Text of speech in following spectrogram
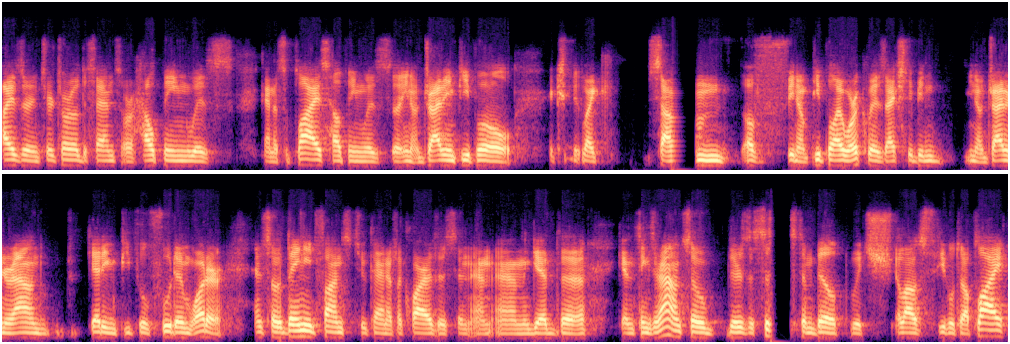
either in territorial defense or helping with kind of supplies, helping with uh, you know driving people. Like some of you know people I work with actually been you know driving around getting people food and water. And so they need funds to kind of acquire this and and, and get the getting things around. So there's a system built which allows people to apply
